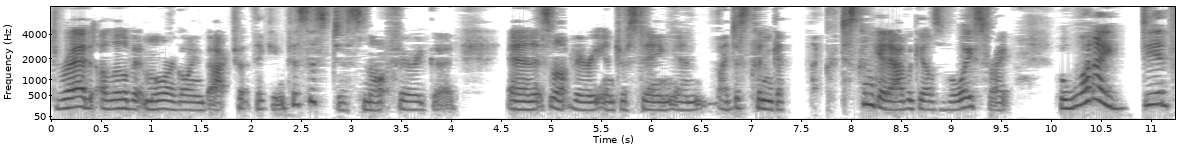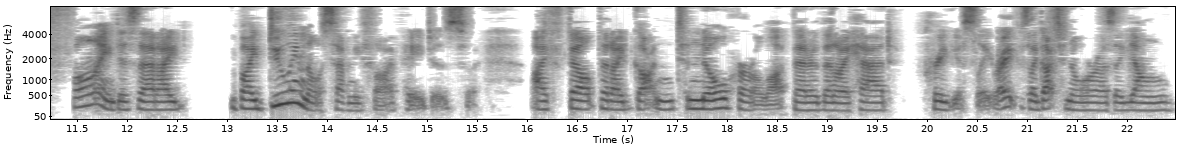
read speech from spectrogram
dread a little bit more going back to it, thinking this is just not very good, and it's not very interesting, and I just couldn't get, I just couldn't get Abigail's voice right. But what I did find is that I, by doing those 75 pages, I felt that I'd gotten to know her a lot better than I had previously, right? Because I got to know her as a young,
